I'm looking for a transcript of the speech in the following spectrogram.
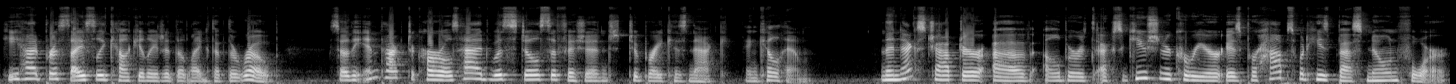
he had precisely calculated the length of the rope, so the impact to Karel's head was still sufficient to break his neck and kill him. The next chapter of Albert's executioner career is perhaps what he's best known for.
